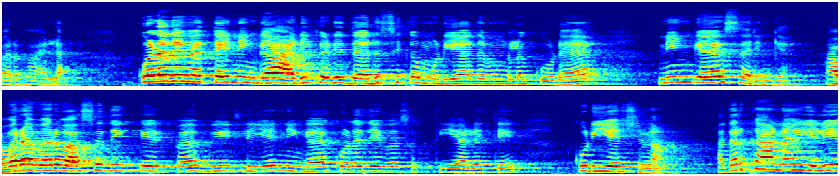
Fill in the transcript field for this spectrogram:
பரவாயில்ல. குலதெய்வத்தை நீங்கள் அடிக்கடி தரிசிக்க முடியாதவங்களும் கூட நீங்கள் சரிங்க. அவரவர் வசதிக்கேற்ப வீட்லேயே நீங்கள் குலதெய்வ சக்தியை அழைத்து குடியேற்றலாம். அதற்கான எளிய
